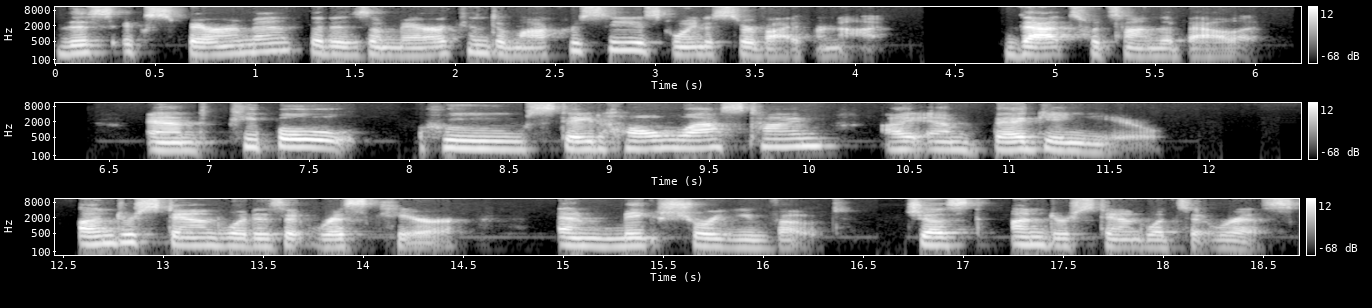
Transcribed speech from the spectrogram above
this experiment that is American democracy is going to survive or not. That's what's on the ballot. And people who stayed home last time, I am begging you, understand what is at risk here and make sure you vote. Just understand what's at risk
